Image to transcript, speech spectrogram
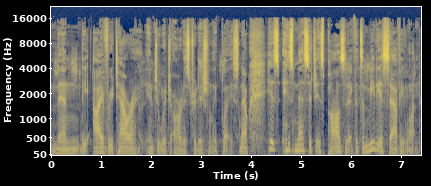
than the ivory tower into which art is traditionally placed. Now, his, his message is positive, it's a media savvy one.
